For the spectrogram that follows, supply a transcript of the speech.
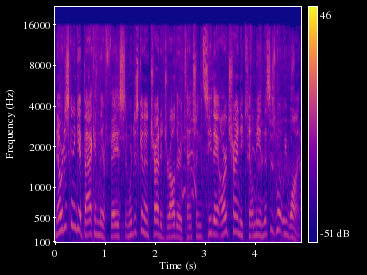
Now we're just going to get back in their face and we're just going to try to draw their attention. See, they are trying to kill me, and this is what we want.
